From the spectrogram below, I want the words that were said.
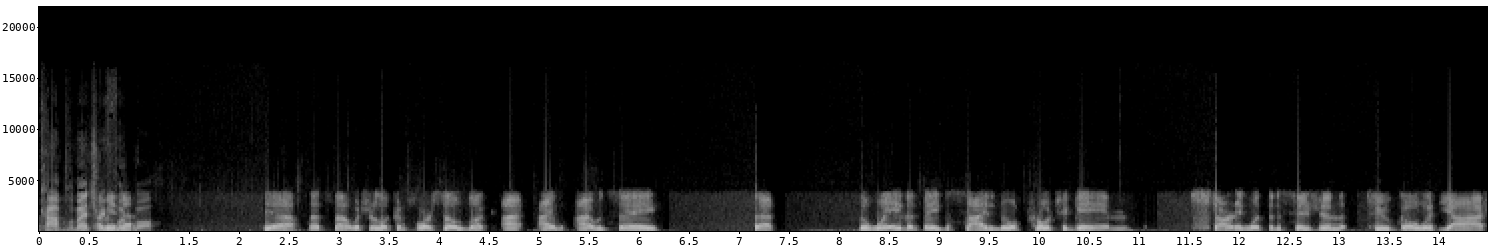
complimentary I mean, football. That, yeah, that's not what you're looking for. So look, I, I I would say that the way that they decided to approach a game, starting with the decision to go with Yosh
